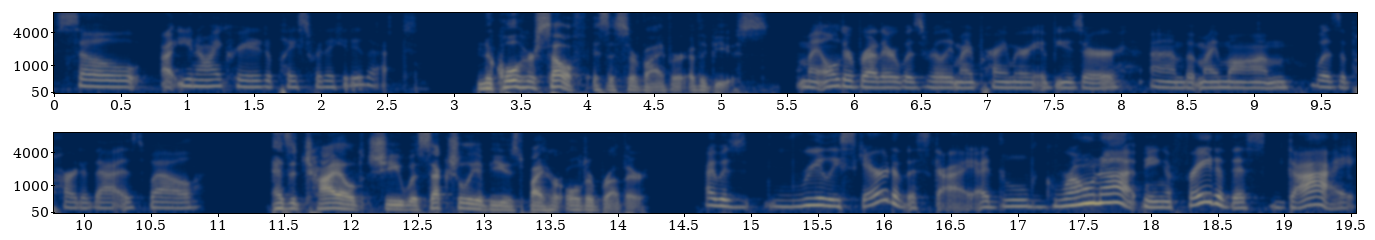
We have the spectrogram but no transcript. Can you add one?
So, uh, you know, I created a place where they could do that. Nicole herself is a survivor of abuse. My older brother was really my primary abuser, um, but my mom was a part of that as well. As a child, she was sexually abused by her older brother. I was really scared of this guy. I'd grown up being afraid of this guy.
